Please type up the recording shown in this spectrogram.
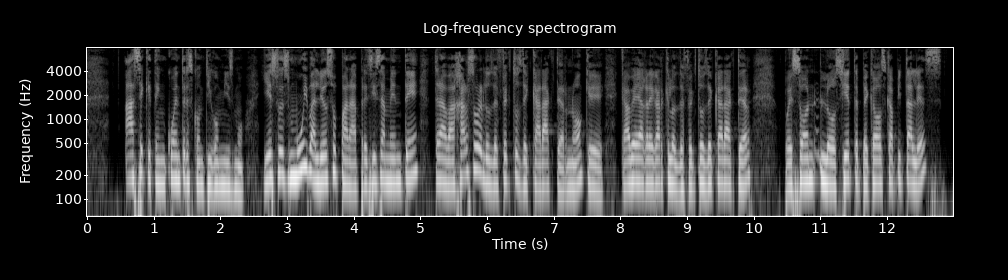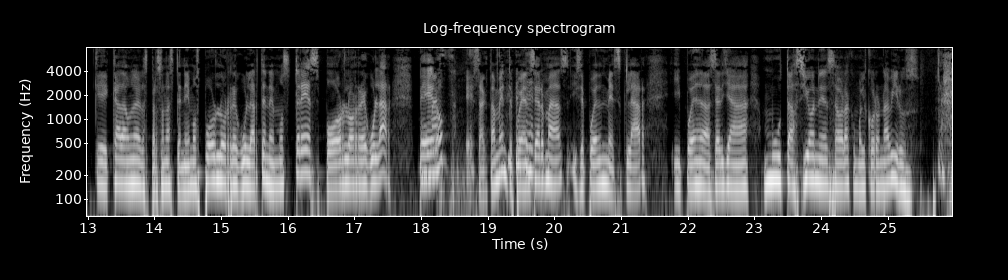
hace que te encuentres contigo mismo. Y eso es muy valioso para precisamente trabajar sobre los defectos de carácter, ¿no? Que cabe agregar que los defectos de carácter, pues son los siete pecados capitales que cada una de las personas tenemos. Por lo regular tenemos tres por lo regular. Pero exactamente pueden ser más y se pueden mezclar y pueden hacer ya mutaciones ahora como el coronavirus.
